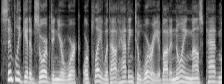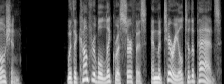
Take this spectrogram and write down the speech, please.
Simply get absorbed in your work or play without having to worry about annoying mouse pad motion with a comfortable lycra surface and material to the pads.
